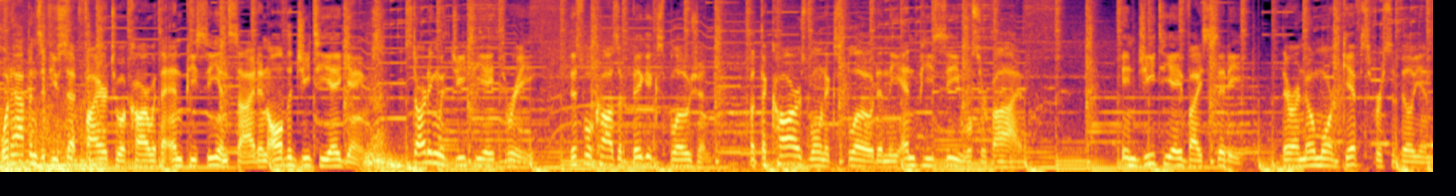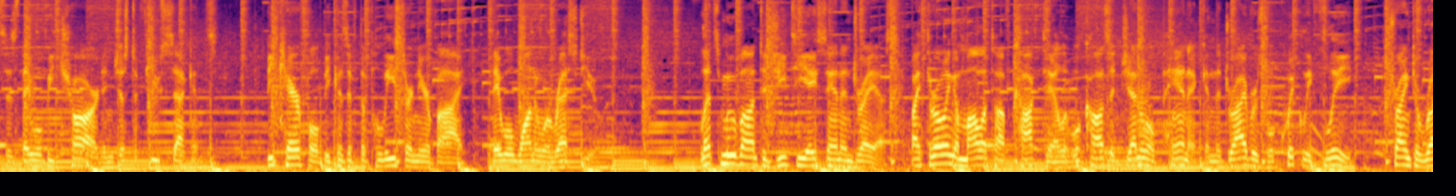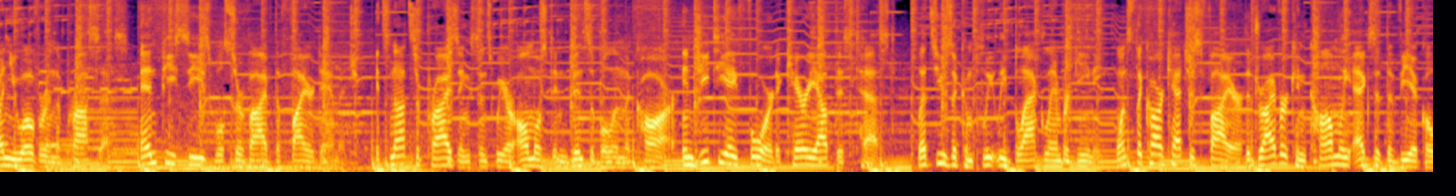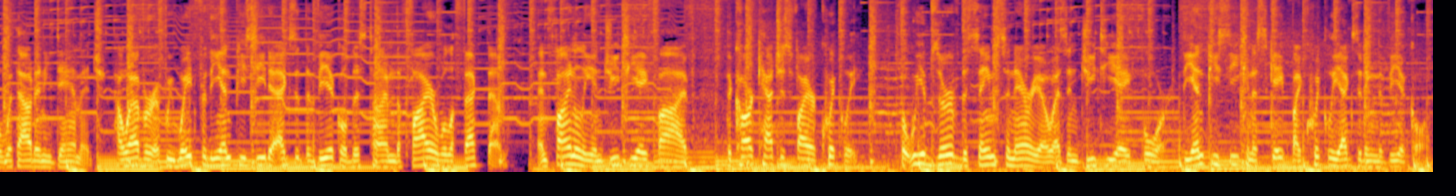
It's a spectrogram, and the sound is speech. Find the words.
What happens if you set fire to a car with an NPC inside in all the GTA games? Starting with GTA 3, this will cause a big explosion, but the cars won't explode and the NPC will survive. In GTA Vice City, there are no more gifts for civilians as they will be charred in just a few seconds. Be careful because if the police are nearby, they will want to arrest you. Let's move on to GTA San Andreas. By throwing a Molotov cocktail, it will cause a general panic and the drivers will quickly flee, trying to run you over in the process. NPCs will survive the fire damage. It's not surprising since we are almost invincible in the car. In GTA 4, to carry out this test, let's use a completely black Lamborghini. Once the car catches fire, the driver can calmly exit the vehicle without any damage. However, if we wait for the NPC to exit the vehicle this time, the fire will affect them. And finally, in GTA 5, the car catches fire quickly, but we observe the same scenario as in GTA 4. The NPC can escape by quickly exiting the vehicle.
